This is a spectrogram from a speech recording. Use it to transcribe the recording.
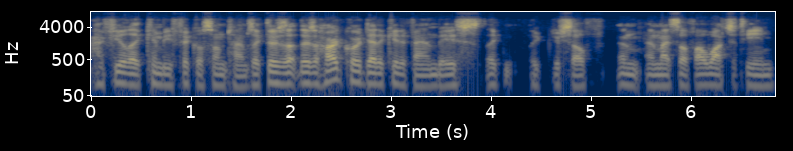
I feel like can be fickle sometimes. Like there's a there's a hardcore dedicated fan base, like like yourself and, and myself. I'll watch the team.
